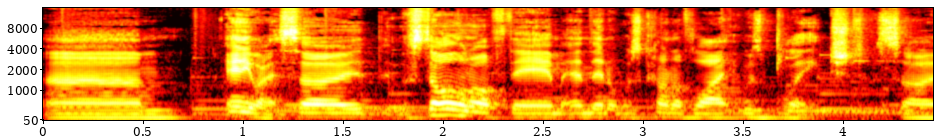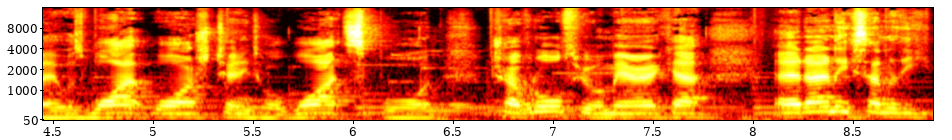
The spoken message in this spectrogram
Um, anyway, so it was stolen off them, and then it was kind of like it was bleached. So it was whitewashed, turned into a white sport, travelled all through America. It only suddenly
